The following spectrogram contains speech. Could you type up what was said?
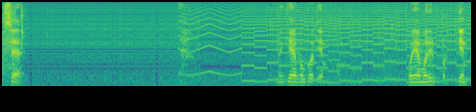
Como sea. Ya. Me queda poco tiempo. Voy a morir por tiempo.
